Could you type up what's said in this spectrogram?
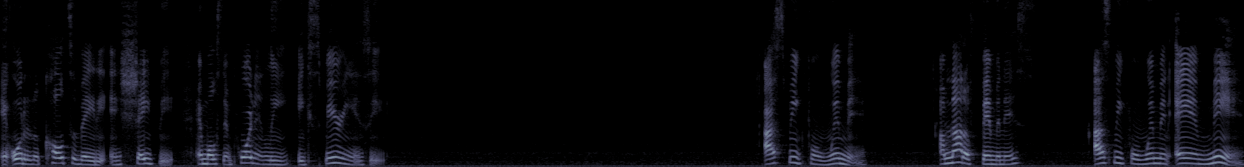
in order to cultivate it and shape it. And most importantly, experience it. I speak for women. I'm not a feminist. I speak for women and men.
